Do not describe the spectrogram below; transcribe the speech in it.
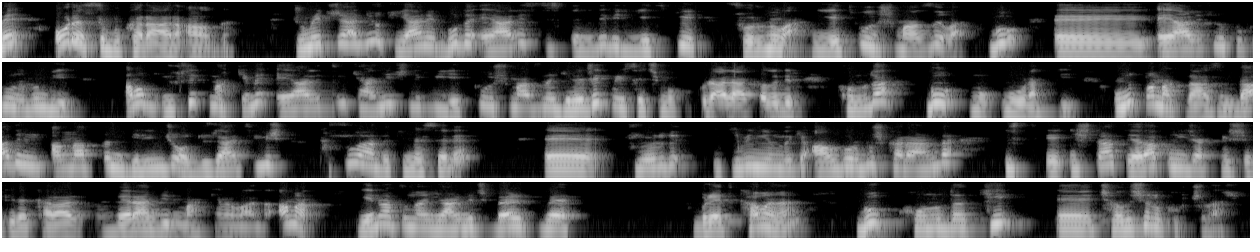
Ve orası bu kararı aldı. Cumhuriyetçiler diyor ki yani burada eyalet sisteminde bir yetki sorunu var. Bir yetki uyuşmazlığı var. Bu e, eyaletin hukukuna uygun değil. Ama yüksek mahkeme eyaletin kendi içindeki bir yetki uyuşmazlığına girecek bir seçim hukukuyla alakalı bir konuda bu mu- muğrak değil. Unutmamak lazım. Daha demin anlattığım birinci o düzeltilmiş pusulardaki mesele e, Florida 2000 yılındaki Al Gore Bush kararında e, iştahat yaratmayacak bir şekilde karar veren bir mahkeme vardı. Ama yeni atılan yargıç Barrett ve Brett Kavanaugh bu konudaki e, çalışan hukukçular.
